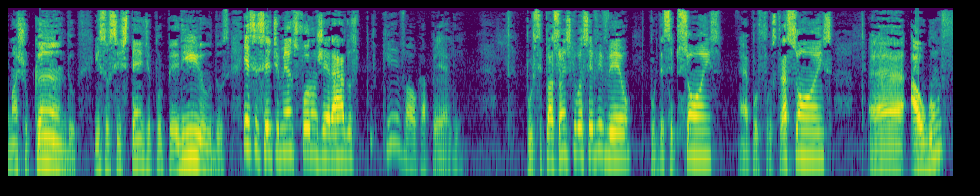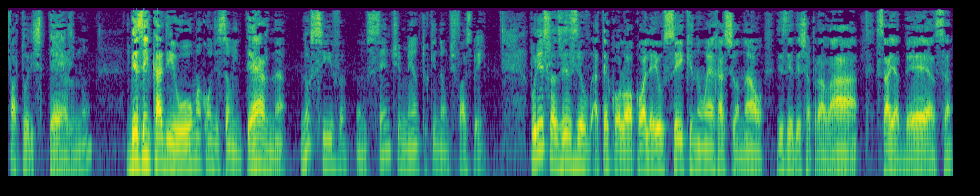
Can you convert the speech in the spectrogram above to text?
machucando, isso se estende por períodos. Esses sentimentos foram gerados por que, Val Capelli? Por situações que você viveu, por decepções, né, por frustrações, uh, algum fator externo desencadeou uma condição interna nociva, um sentimento que não te faz bem. Por isso, às vezes, eu até coloco, olha, eu sei que não é racional dizer deixa para lá, saia dessa,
